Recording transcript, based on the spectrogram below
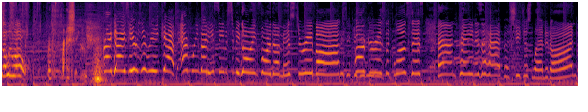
No, we won't. Refreshing. All right, guys, here's a recap. Everybody seems to be going for the mystery box. Parker is the closest, and Payne is ahead, but she just landed on.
